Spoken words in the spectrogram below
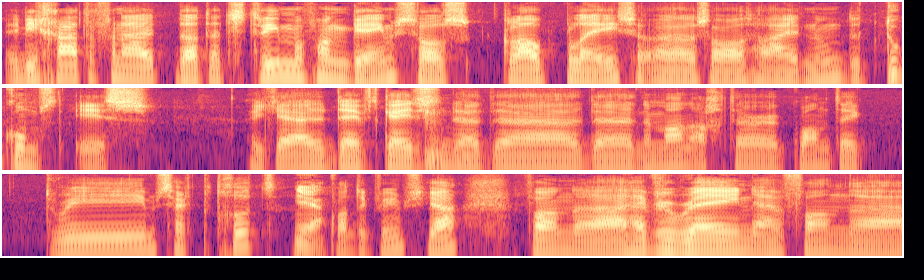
en die gaat ervan uit dat het streamen van games zoals Cloud Play, zo- zoals hij het noemt, de toekomst is. Weet je, David Cage, de, de, de, de man achter Quantic Dreams, zeg ik het goed? Ja. Quantic Dreams, ja. Van eh, Heavy Rain en van eh,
